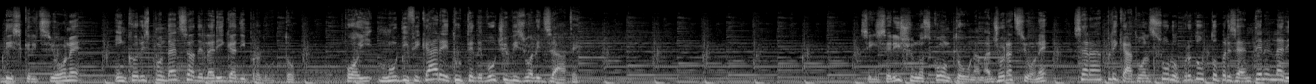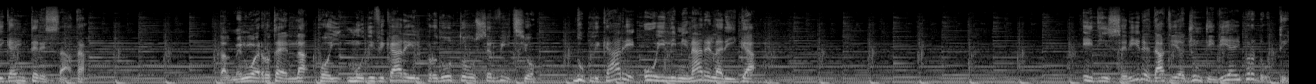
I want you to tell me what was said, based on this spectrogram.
Descrizione in corrispondenza della riga di prodotto. Puoi modificare tutte le voci visualizzate se inserisci uno sconto o una maggiorazione, sarà applicato al solo prodotto presente nella riga interessata. Dal menu a rotella puoi modificare il prodotto o servizio, duplicare o eliminare la riga ed inserire dati aggiuntivi ai prodotti.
